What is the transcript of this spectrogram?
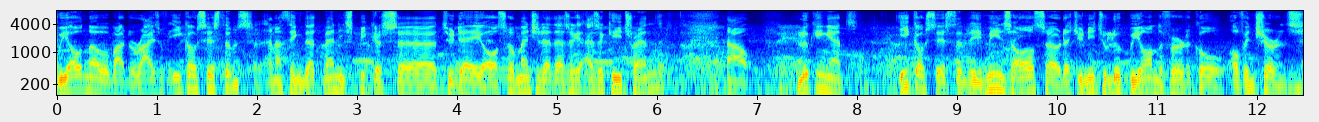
We all know about the rise of ecosystems, and I think that many speakers uh, today also mentioned that as a, as a key trend. Now, looking at ecosystems, it means also that you need to look beyond the vertical of insurance.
